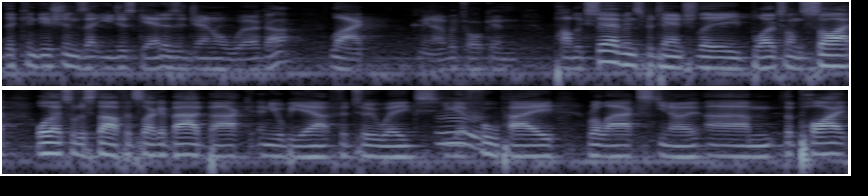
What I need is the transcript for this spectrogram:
the conditions that you just get as a general worker, like you know we're talking public servants potentially, blokes on site, all that sort of stuff. It's like a bad back, and you'll be out for two weeks. You get full pay, relaxed. You know um, the pie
